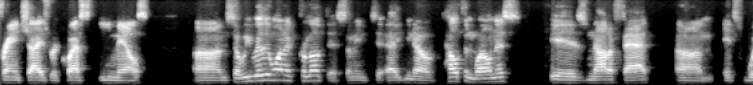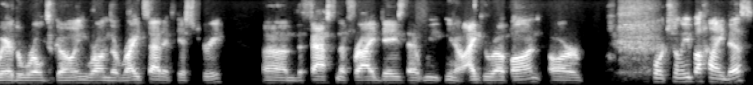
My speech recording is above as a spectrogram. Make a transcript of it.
franchise request emails. Um, so we really want to promote this. I mean, to, uh, you know, health and wellness is not a fad. Um, it's where the world's going. We're on the right side of history. Um, the fast and the fried days that we, you know, I grew up on are fortunately behind us.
